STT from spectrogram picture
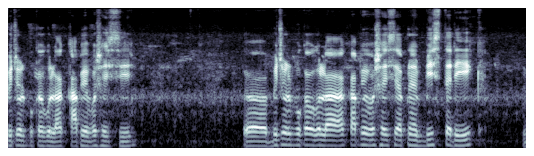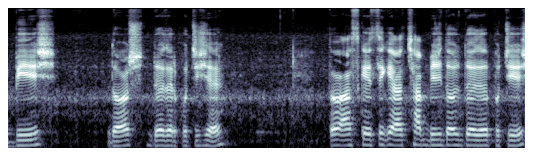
বিটল পোকাগুলা কাপে বসাইছি। তো বিটল পোকাগুলা কাপে বসাইছি আপনার বিশ তারিখ, বিশ, দশ দু হাজার পঁচিশে। তো আজকে হচ্ছে কি ছাব্বিশ, দশ দু হাজার পঁচিশ।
